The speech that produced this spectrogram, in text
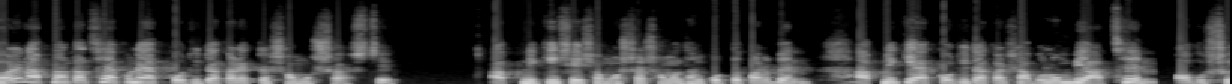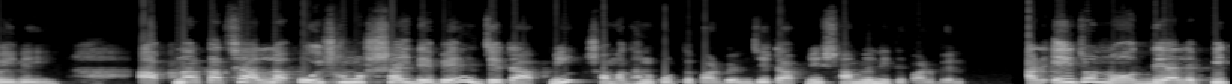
ধরেন আপনার কাছে এখন এক কোটি টাকার একটা সমস্যা আসছে। আপনি কি সেই সমস্যার সমাধান করতে পারবেন? আপনি কি এক কোটি টাকার স্বাবলম্বী আছেন? অবশ্যই নেই। আপনার কাছে আল্লাহ ওই সমস্যাই দেবে যেটা আপনি সমাধান করতে পারবেন, যেটা আপনি সামলে নিতে পারবেন। আর এই জন্য দেয়ালে পিঠ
